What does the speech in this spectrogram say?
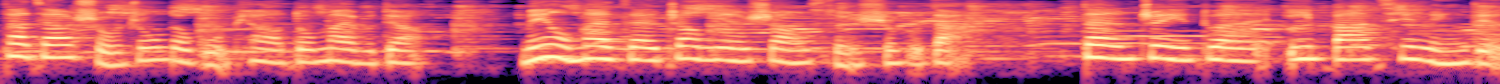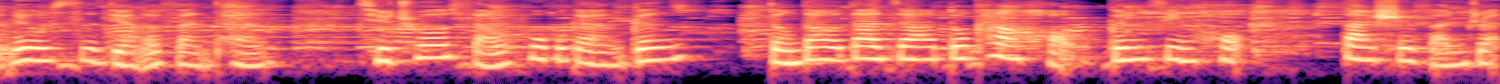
大家手中的股票都卖不掉，没有卖在账面上损失不大。但这一段一八七零点六四点的反弹，起初散户不敢跟，等到大家都看好跟进后。大势反转，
